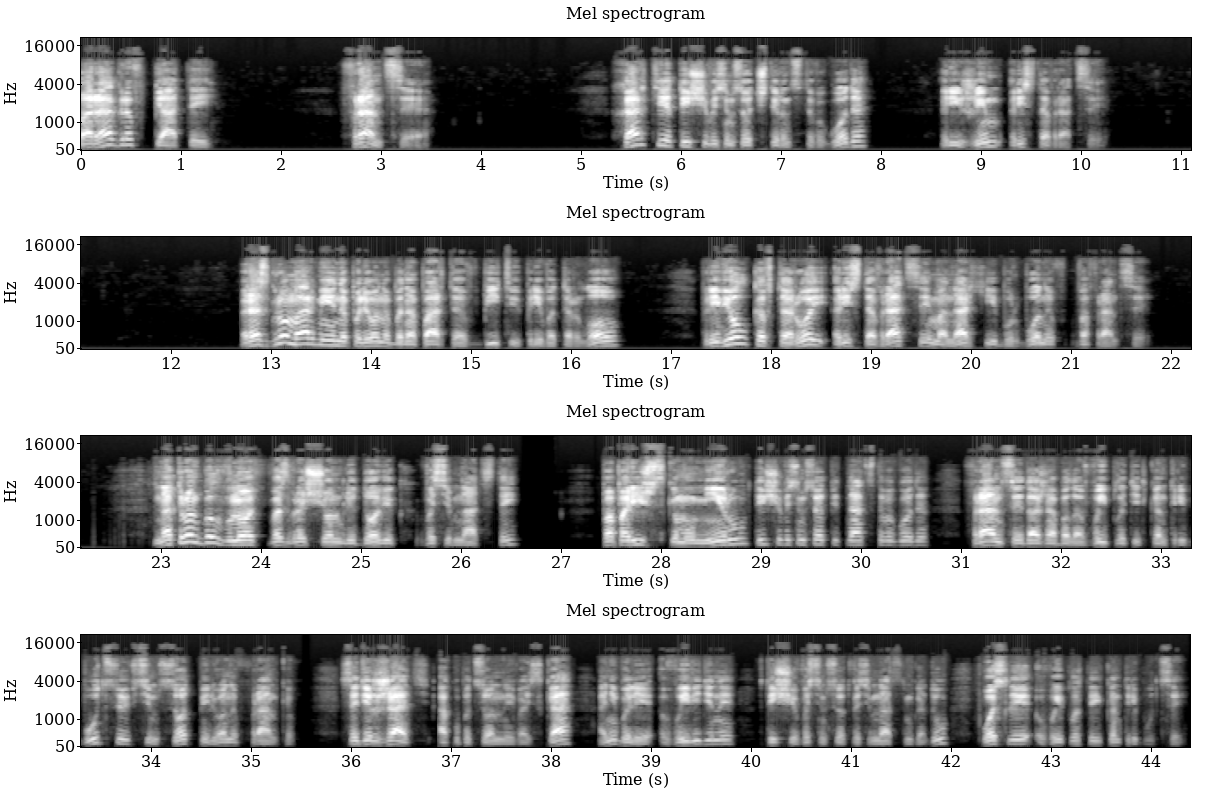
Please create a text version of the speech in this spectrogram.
Параграф 5. Франция. Хартия 1814 года. Режим реставрации. Разгром армии Наполеона Бонапарта в битве при Ватерлоу привел ко второй реставрации монархии Бурбонов во Франции. На трон был вновь возвращен Людовик XVIII. По Парижскому миру 1815 года Франция должна была выплатить контрибуцию в 700 миллионов франков, содержать оккупационные войска, они были выведены в 1818 году после выплаты контрибуции.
